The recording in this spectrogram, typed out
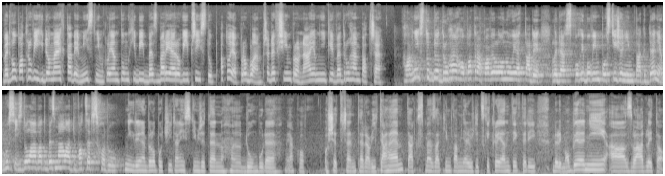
Ve dvou patrových domech tady místním klientům chybí bezbariérový přístup a to je problém především pro nájemníky ve druhém patře. Hlavní vstup do druhého patra pavilonu je tady. Lidé s pohybovým postižením tak denně musí zdolávat bezmála 20 schodů. Nikdy nebylo počítané s tím, že ten dům bude jako ošetřen teda výtahem, tak jsme zatím tam měli vždycky klienty, kteří byli mobilní a zvládli to.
